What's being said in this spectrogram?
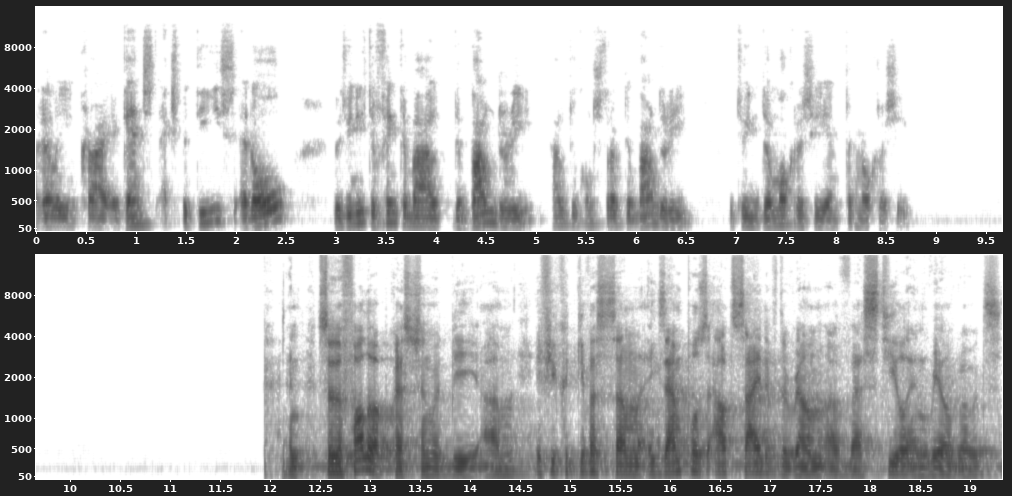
a rallying cry against expertise at all. But we need to think about the boundary, how to construct the boundary between democracy and technocracy. And so the follow-up question would be um, if you could give us some examples outside of the realm of uh, steel and railroads,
